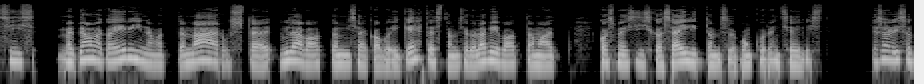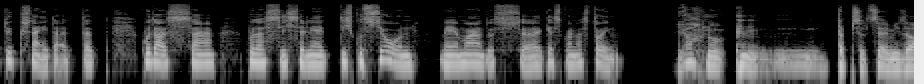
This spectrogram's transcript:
siis me peame ka erinevate määruste ülevaatamisega või kehtestamisega läbi vaatama, et kas me siis ka säilitame seda konkurentsieelist. ja see on lihtsalt üks näide, et, et kuidas, kuidas siis selline diskussioon meie majanduskeskkonnas toimub jah, no täpselt see, mida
